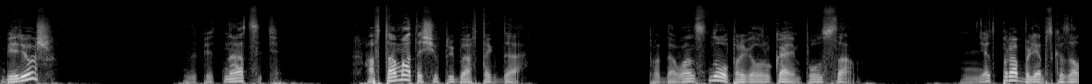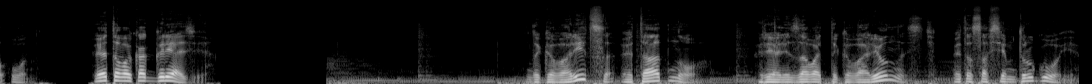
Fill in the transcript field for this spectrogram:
Берешь? За 15. Автомат еще прибавь тогда. Продаван снова провел руками по усам. Нет проблем, сказал он. Этого как грязи. Договориться – это одно. Реализовать договоренность – это совсем другое.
